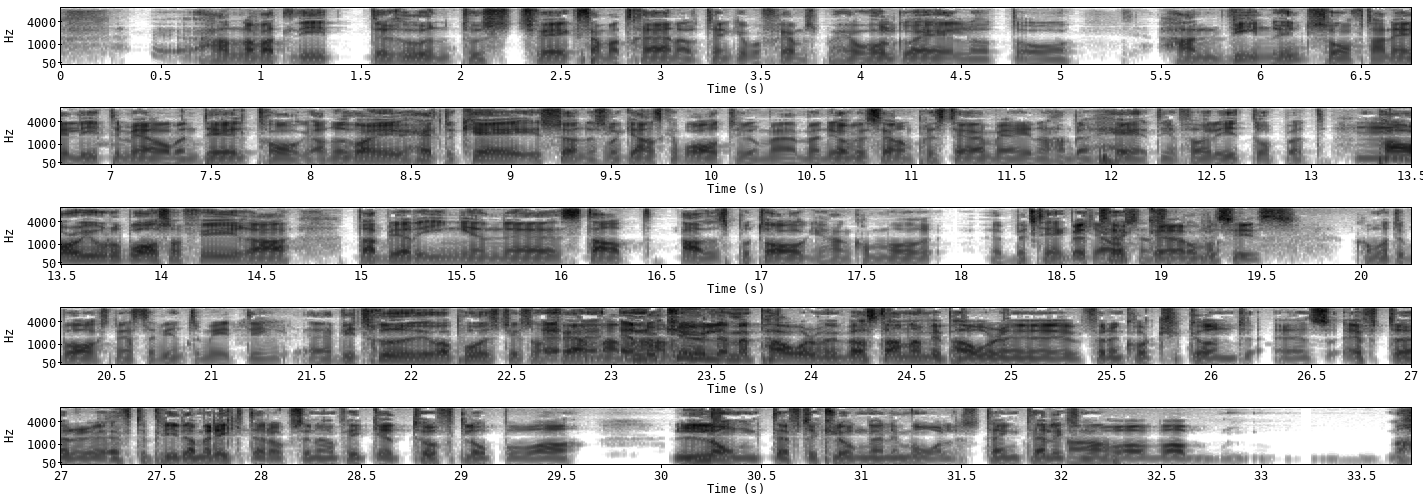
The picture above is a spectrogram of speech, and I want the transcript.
han har varit lite runt hos tveksamma tränare. Då tänker jag på främst på Holger Ehlert och han vinner ju inte så ofta. Han är lite mer av en deltagare. Nu var han ju helt okej i söndags, eller ganska bra till och med. Men jag vill se honom prestera mer innan han blir het inför Elitloppet. Mm. Power gjorde bra som fyra. Där blir det ingen eh, start alls på tag. Han kommer eh, betäcka, Betäcka, kommer, precis. Kommer tillbaks nästa vintermeeting. Eh, Vi tror ju var positiv som femma. Men Ändå kul det med Power, om vi bara stannar vid Power eh, för en kort sekund. Eh, Efter, efter Prix d'Amérique där också, när han fick ett tufft lopp och var långt efter klungan i mål, så tänkte jag liksom, Ja. vad, vad,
